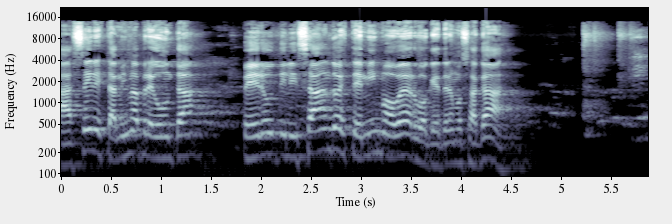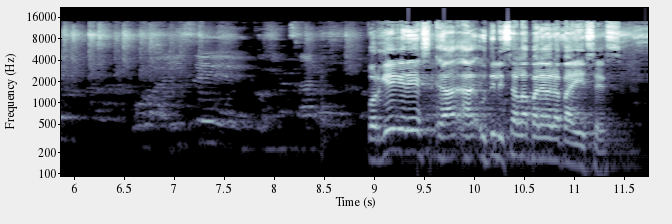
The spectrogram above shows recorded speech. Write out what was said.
hacer esta misma pregunta, pero utilizando este mismo verbo que tenemos acá? ¿Por qué querés a- a, utilizar la palabra países?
